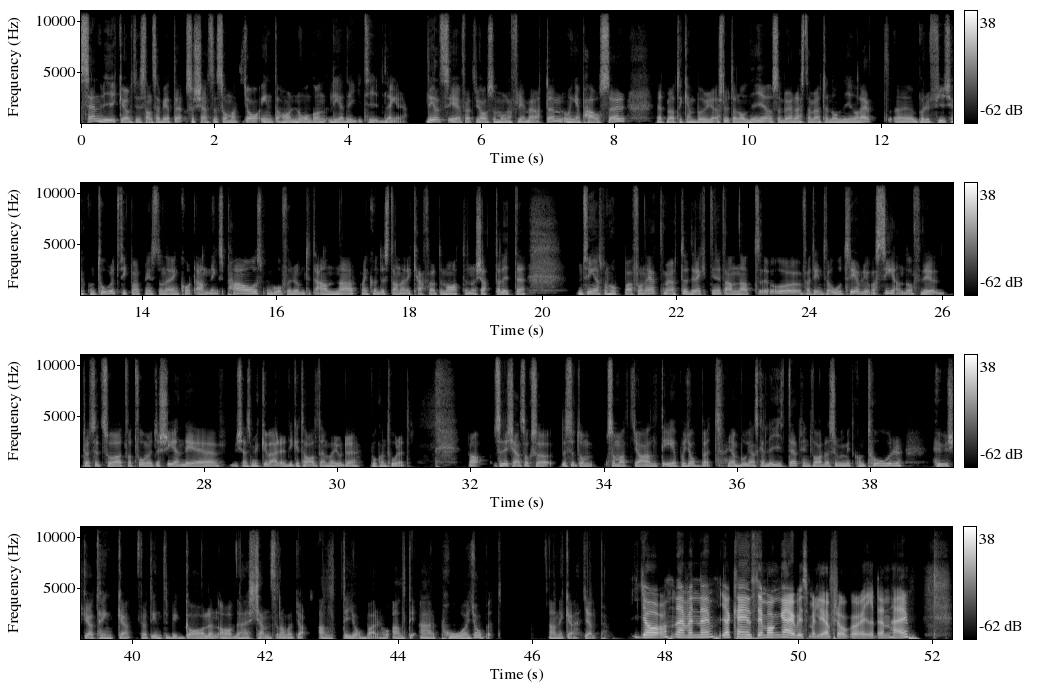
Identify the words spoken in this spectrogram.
Sen vi gick över till distansarbete så känns det som att jag inte har någon ledig tid längre. Dels är det för att vi har så många fler möten och inga pauser. Ett möte kan börja, sluta 09 och sen börjar nästa möte 09.01. Eh, på det fysiska kontoret fick man åtminstone en kort andningspaus, man går från rum till ett annat, man kunde stanna vid kaffeautomaten och chatta lite. Nu tvingas man hoppa från ett möte direkt in i ett annat för att inte vara otrevlig och vara sen. Då. För det är plötsligt så att vara två minuter sen, det, är, det känns mycket värre digitalt än vad det gjorde på kontoret. Ja, så det känns också dessutom som att jag alltid är på jobbet. Jag bor ganska litet, mitt vardagsrum är mitt kontor. Hur ska jag tänka för att inte bli galen av den här känslan av att jag alltid jobbar och alltid är på jobbet? Annika, hjälp. Ja, nej men, jag kan ju se många arbetsmiljöfrågor i den här,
